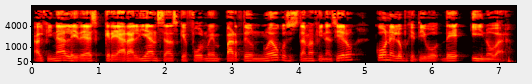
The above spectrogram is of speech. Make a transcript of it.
Al final la idea es crear alianzas que formen parte de un nuevo ecosistema financiero con el objetivo de innovar.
